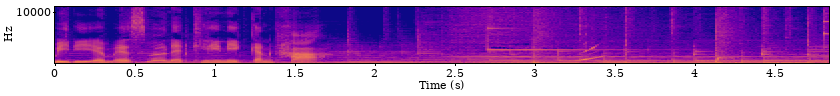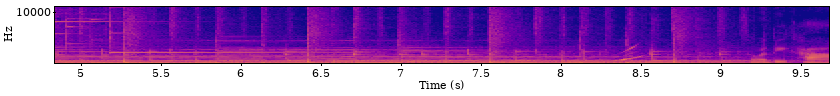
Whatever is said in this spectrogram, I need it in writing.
BDMS Wellness Clinic กันค่ะ ค่ะ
